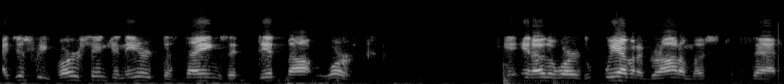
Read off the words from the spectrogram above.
I just reverse engineered the things that did not work. In other words, we have an agronomist that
